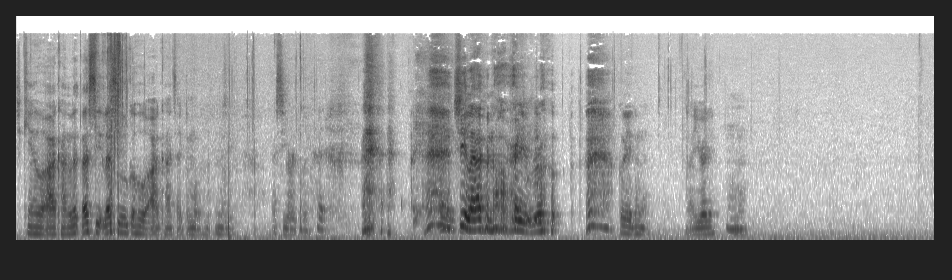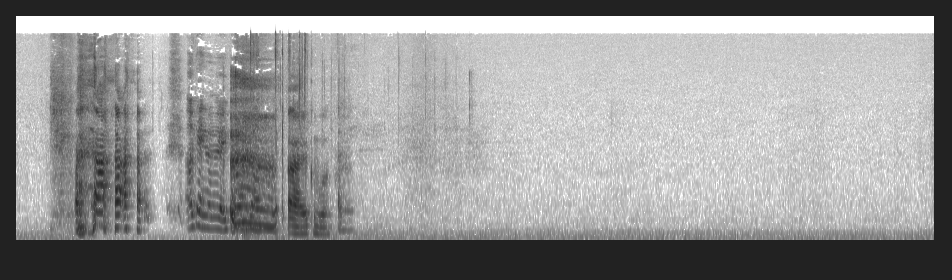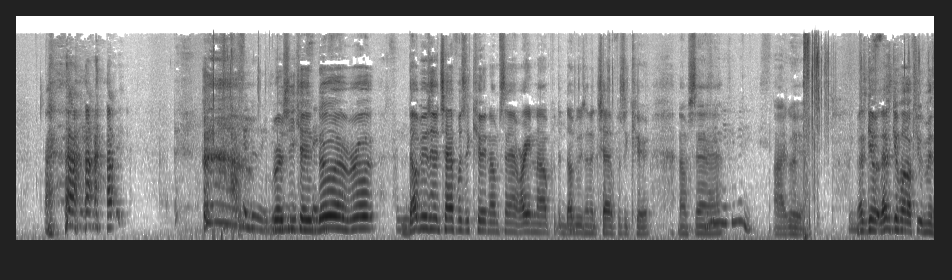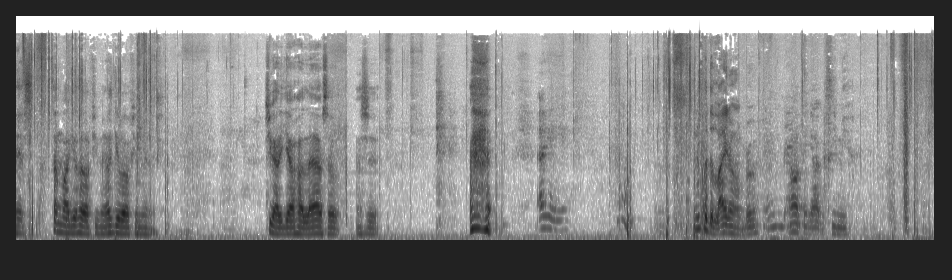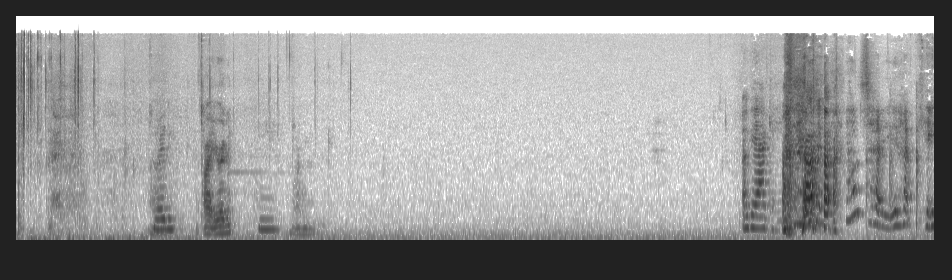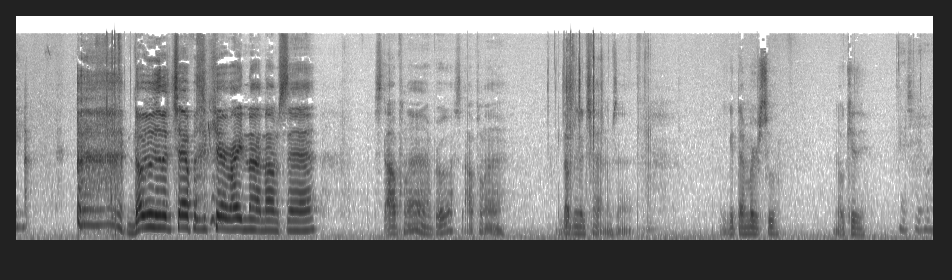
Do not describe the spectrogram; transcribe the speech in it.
She can't hold eye contact. Let, let's see. Let's see who can hold eye contact the most. Let me see. Let's see right quick. she laughing already, bro. Go ahead, come on. Are you ready? Come mm-hmm. on. Okay, wait, wait. Come on, come on, All right, come on. on. Okay. Can do it. bro, she can't do it, bro. W's in the chat for secure, know what I'm saying? Right now, put the W's in the chat for secure. Know what I'm saying? me a few minutes. Alright, go ahead. Let's give let's give her a few minutes. Talking about give her a few minutes. Let's give her a few minutes. She gotta get out her labs up and shit. Okay. Let me put the light on, bro. I don't think y'all can see me. Ready? Alright, you ready? Mm. Okay, I can't. I'm tired. I can't. W's in the chat for secure right now, know what I'm saying? Stop playing, bro. Stop playing. W in the chat, know what I'm saying? Get that merch too. No kidding. That shit hard.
